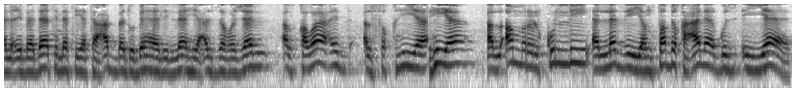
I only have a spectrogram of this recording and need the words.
العبادات التي يتعبد بها لله عز وجل. القواعد الفقهية هي الأمر الكلي الذي ينطبق على جزئيات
